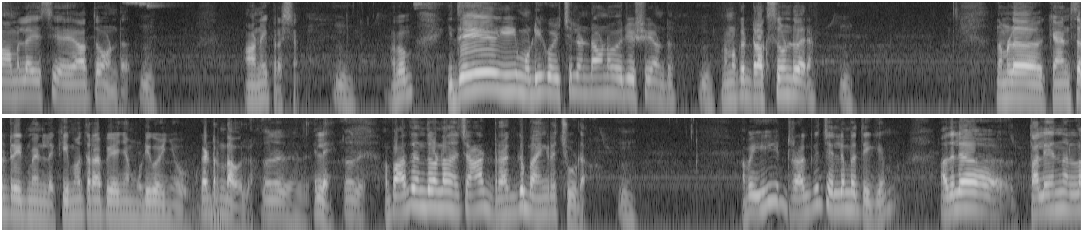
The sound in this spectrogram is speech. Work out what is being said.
നോർമലൈസ് ചെയ്യാത്തതുകൊണ്ട് ആണ് ഈ പ്രശ്നം. അപ്പം ഇതേ ഈ മുടി കൊഴിച്ചിലുണ്ടാവുന്ന ഒരു വിഷയമുണ്ട്. നമുക്ക് ഡ്രഗ്സ് കൊണ്ടുവരാം. നമ്മൾ ക്യാൻസർ ട്രീറ്റ്മെന്റിൽ കീമോതെറാപ്പി കഴിഞ്ഞാൽ മുടി കൊഴിഞ്ഞു പോകും. കേട്ടിട്ടുണ്ടാവുമല്ലോ? അല്ലേ അപ്പോൾ അത്. എന്തുകൊണ്ടാണെന്ന് വെച്ചാൽ ആ ഡ്രഗ് ഭയങ്കര ചൂടാണ് അപ്പോൾ ഈ ഡ്രഗ് ചെല്ലുമ്പോഴത്തേക്കും അതിൽ തലേന്നുള്ള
